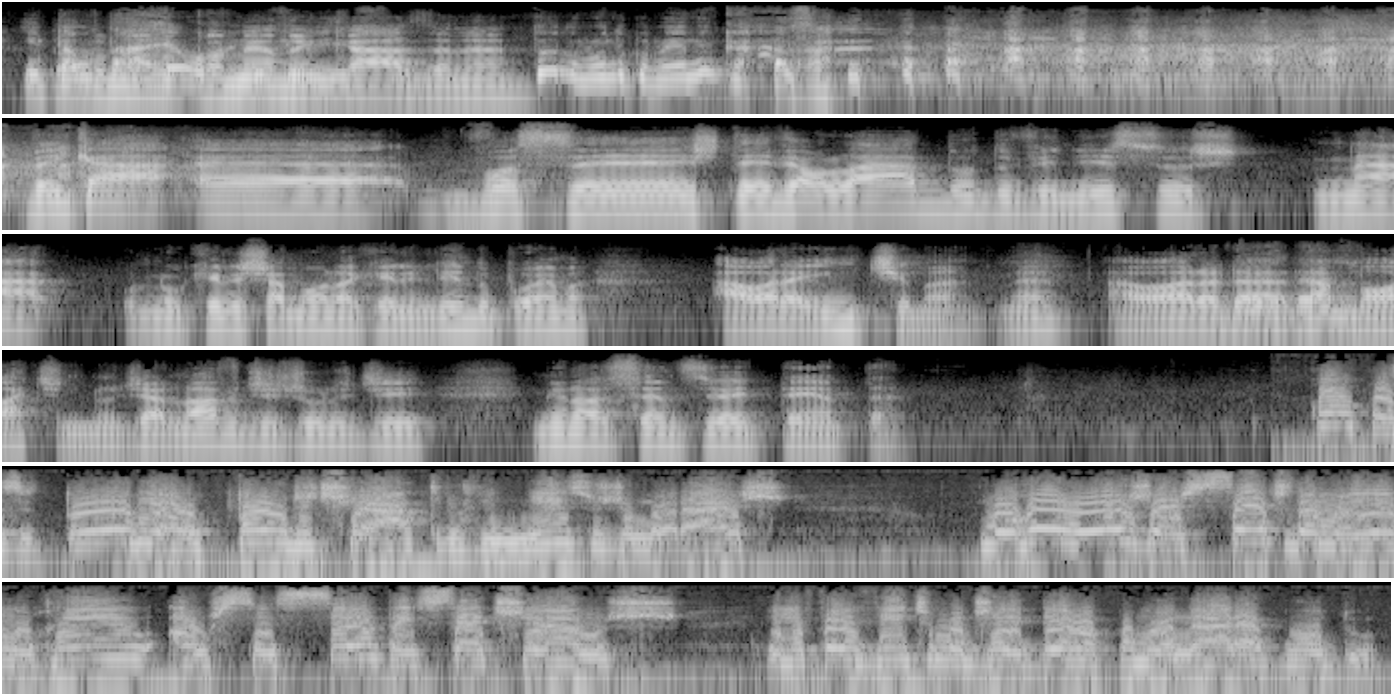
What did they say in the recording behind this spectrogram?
Então Todo tá, mundo é comendo em isso. casa, né? Todo mundo comendo em casa. Vem cá, é, você esteve ao lado do Vinícius na no que ele chamou naquele lindo poema A Hora Íntima, né? A Hora da, da Morte, no dia 9 de julho de 1980. Compositor e autor de teatro Vinícius de Moraes morreu hoje às 7 da manhã no Rio, aos 67 anos. Ele foi vítima de edema pulmonar agudo.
